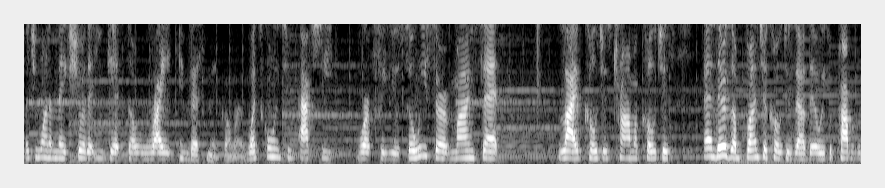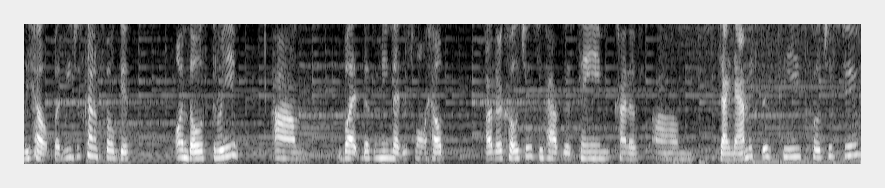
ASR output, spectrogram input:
but you want to make sure that you get the right investment going. What's going to actually work for you? So we serve mindset, life coaches, trauma coaches, and there's a bunch of coaches out there we could probably help, but we just kind of focus on those three. Um, but doesn't mean that this won't help other coaches who have the same kind of um, dynamics as these coaches do.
